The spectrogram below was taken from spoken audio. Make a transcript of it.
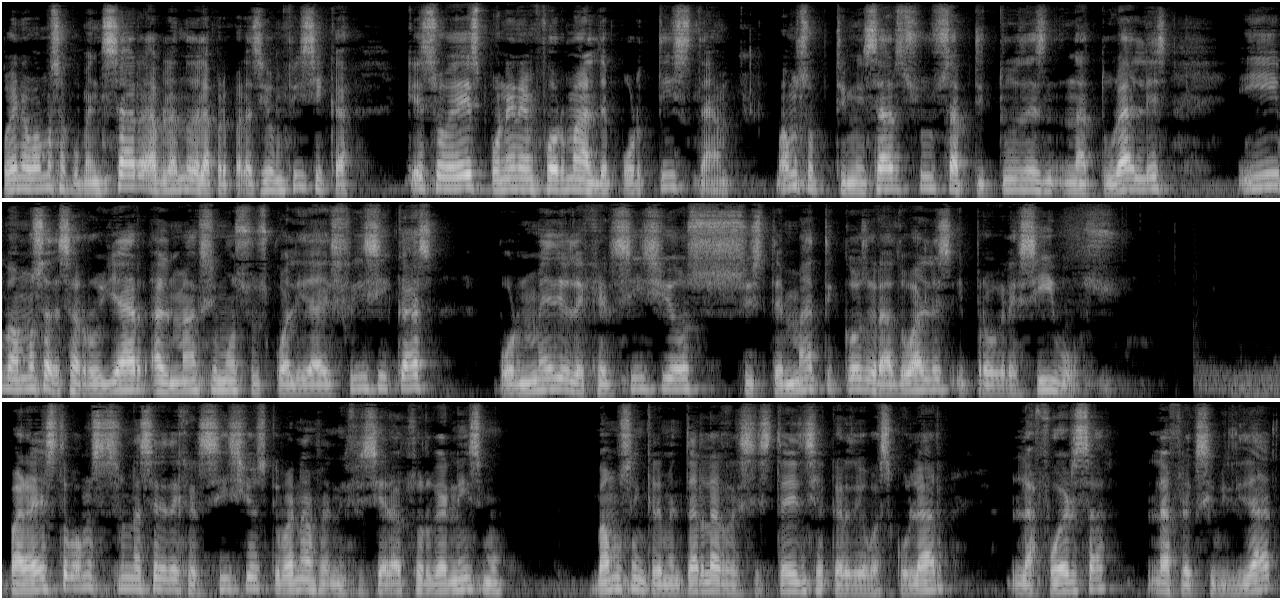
Bueno, vamos a comenzar hablando de la preparación física, que eso es poner en forma al deportista. Vamos a optimizar sus aptitudes naturales y vamos a desarrollar al máximo sus cualidades físicas, por medio de ejercicios sistemáticos, graduales y progresivos. Para esto vamos a hacer una serie de ejercicios que van a beneficiar a su organismo. Vamos a incrementar la resistencia cardiovascular, la fuerza, la flexibilidad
